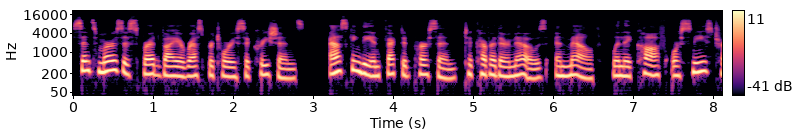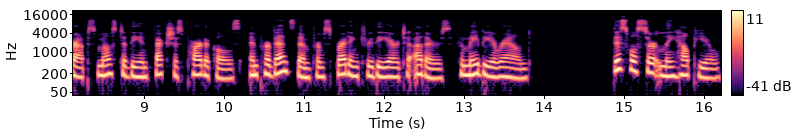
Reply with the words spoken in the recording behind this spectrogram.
Since MERS is spread via respiratory secretions, asking the infected person to cover their nose and mouth when they cough or sneeze traps most of the infectious particles and prevents them from spreading through the air to others who may be around. This will certainly help you,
